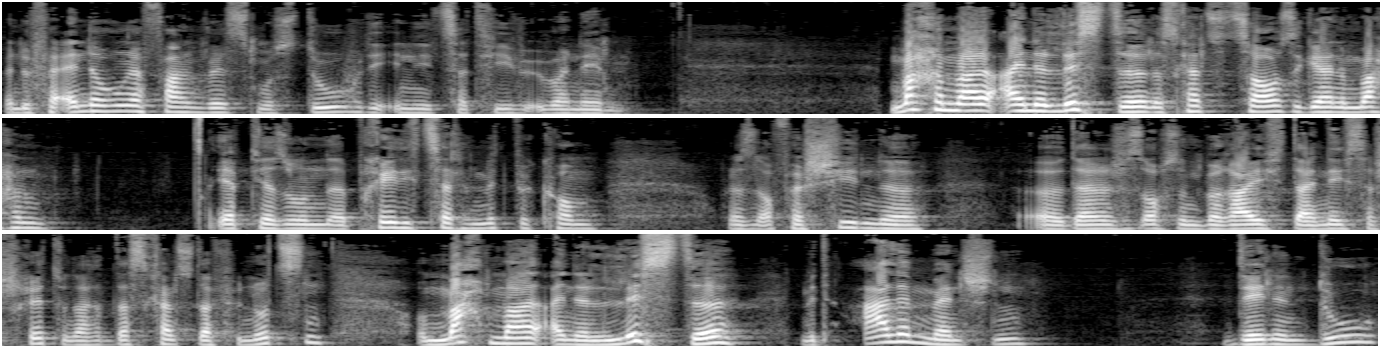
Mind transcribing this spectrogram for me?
wenn du Veränderungen erfahren willst, musst du die Initiative übernehmen. Mache mal eine Liste, das kannst du zu Hause gerne machen. Ihr habt ja so einen Predigtzettel mitbekommen und da sind auch verschiedene äh, da ist auch so ein Bereich dein nächster Schritt und das kannst du dafür nutzen. Und mach mal eine Liste mit allen Menschen, denen du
